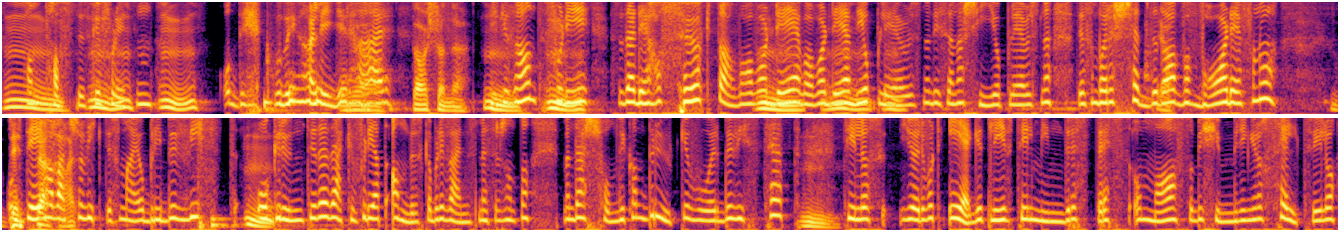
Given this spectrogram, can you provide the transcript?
fantastiske flyten. Mm. Og dekodinga ligger her. Da skjønner jeg. Mm. Ikke sant? Fordi, Så det er det jeg har søkt. da. Hva var det? Hva var det? De opplevelsene, disse energiopplevelsene. Det som bare skjedde da, hva var det for noe? Og Dette det har vært så viktig for meg å bli bevisst. Og grunnen til det, det er ikke fordi at andre skal bli verdensmestere, sånt noe, men det er sånn vi kan bruke vår bevissthet til å gjøre vårt eget liv til mindre stress og mas og bekymringer og selvtvil. og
